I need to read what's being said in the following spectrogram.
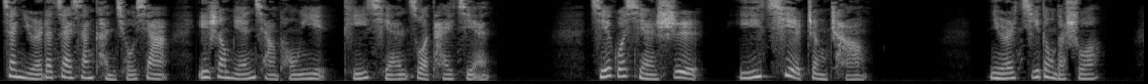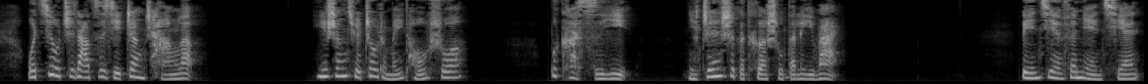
在女儿的再三恳求下，医生勉强同意提前做胎检。结果显示一切正常。女儿激动地说：“我就知道自己正常了。医生却皱着眉头说：“不可思议，你真是个特殊的例外。”临近分娩前，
